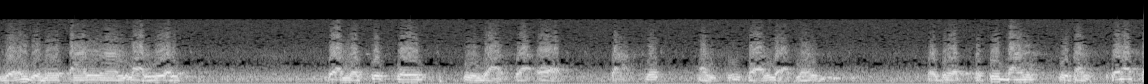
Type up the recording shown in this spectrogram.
เหลืออยู่ในการงานบ้านเรียนอย่ามาคิดเลยคืออยากจะออกจากทุกท่านทุกสอนแบบนั้นประโยชน์ปัจจุบันคือท่านเวลาส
